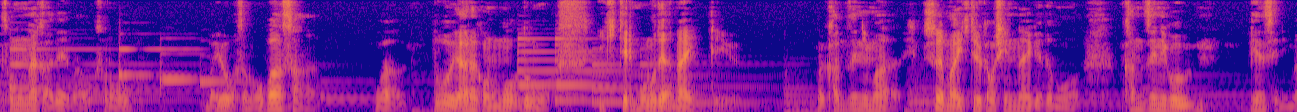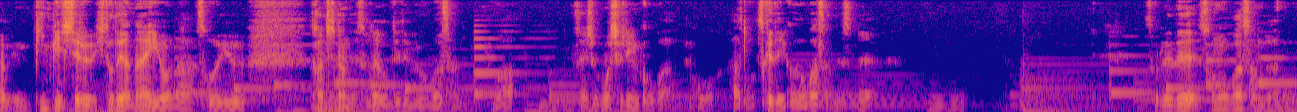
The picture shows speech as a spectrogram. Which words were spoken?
その中で、まあ、その、まあ、要はそのおばあさんは、どうやらこのも、どうも生きてるものではないっていう。まあ、完全にまあ、それはまあ生きてるかもしれないけども、完全にこう、現世に、ま、ピンピンしてる人ではないような、そういう感じなんですよね、この出てくるおばあさんは。うん最初、ま、主人公が、こう、後をつけていくおばあさんですね。うんそれで、そのおばあさんが、あの、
